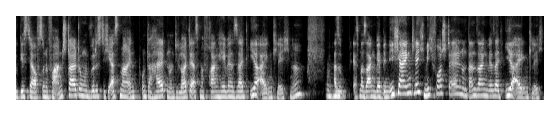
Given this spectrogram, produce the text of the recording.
du gehst ja auf so eine Veranstaltung und würdest dich erstmal unterhalten und die Leute erstmal fragen, hey, wer seid ihr eigentlich? Ne? Mhm. Also erstmal sagen, wer bin ich eigentlich, mich vorstellen und dann sagen, wer seid ihr eigentlich?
